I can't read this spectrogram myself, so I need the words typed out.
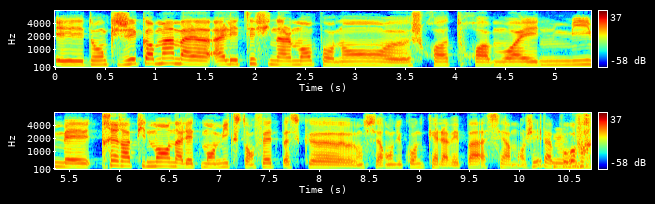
et donc j'ai quand même allaité finalement pendant, euh, je crois, trois mois et demi, mais très rapidement en allaitement mixte en fait, parce que on s'est rendu compte qu'elle avait pas assez à manger, la mmh. pauvre.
